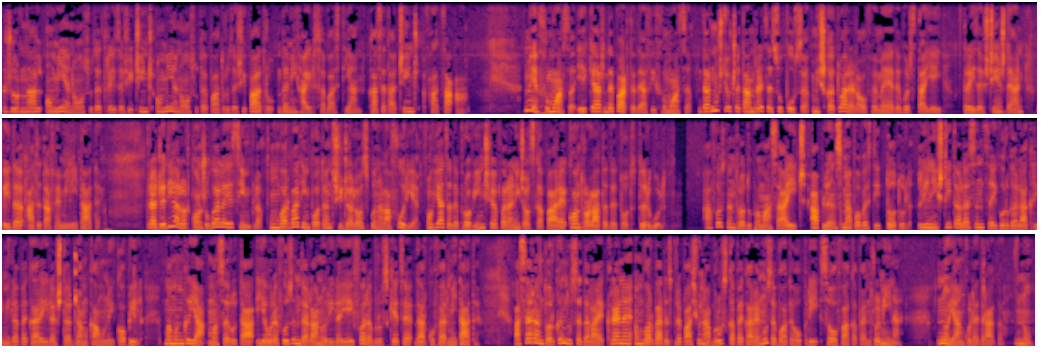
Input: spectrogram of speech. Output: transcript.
Jurnal 1935-1944 de Mihail Sebastian, caseta 5, fața A Nu e frumoasă, e chiar departe de a fi frumoasă, dar nu știu ce tandrețe supusă, mișcătoare la o femeie de vârsta ei, 35 de ani, îi dă atâta feminitate. Tragedia lor conjugală e simplă. Un bărbat impotent și gelos până la furie. O viață de provincie, fără nicio scăpare, controlată de tot târgul. A fost într-o după masă aici, a plâns, mi-a povestit totul, liniștită lăsând să-i curgă lacrimile pe care îi le ștergeam ca unui copil. Mă mângâia, mă săruta, eu refuzând de lanurile ei fără bruschețe, dar cu fermitate. Aseară, întorcându-se de la ecrene, îmi vorbea despre pasiunea bruscă pe care nu se poate opri să o facă pentru mine. Nu, Iancule, dragă, nu.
